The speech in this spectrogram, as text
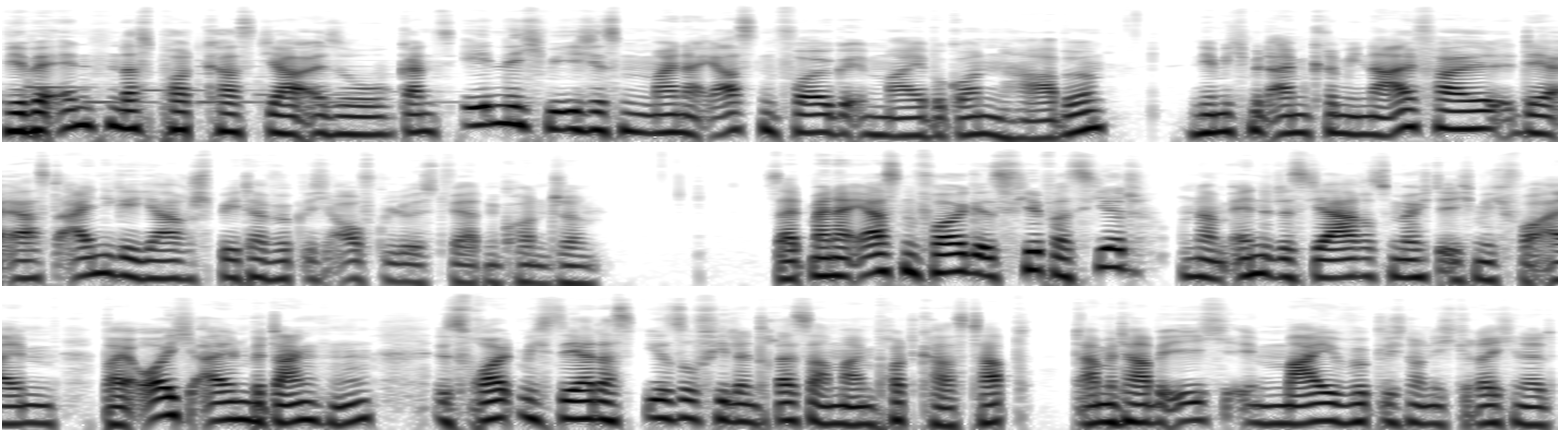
Wir beenden das Podcast-Jahr also ganz ähnlich, wie ich es mit meiner ersten Folge im Mai begonnen habe, nämlich mit einem Kriminalfall, der erst einige Jahre später wirklich aufgelöst werden konnte. Seit meiner ersten Folge ist viel passiert und am Ende des Jahres möchte ich mich vor allem bei euch allen bedanken. Es freut mich sehr, dass ihr so viel Interesse an meinem Podcast habt. Damit habe ich im Mai wirklich noch nicht gerechnet.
